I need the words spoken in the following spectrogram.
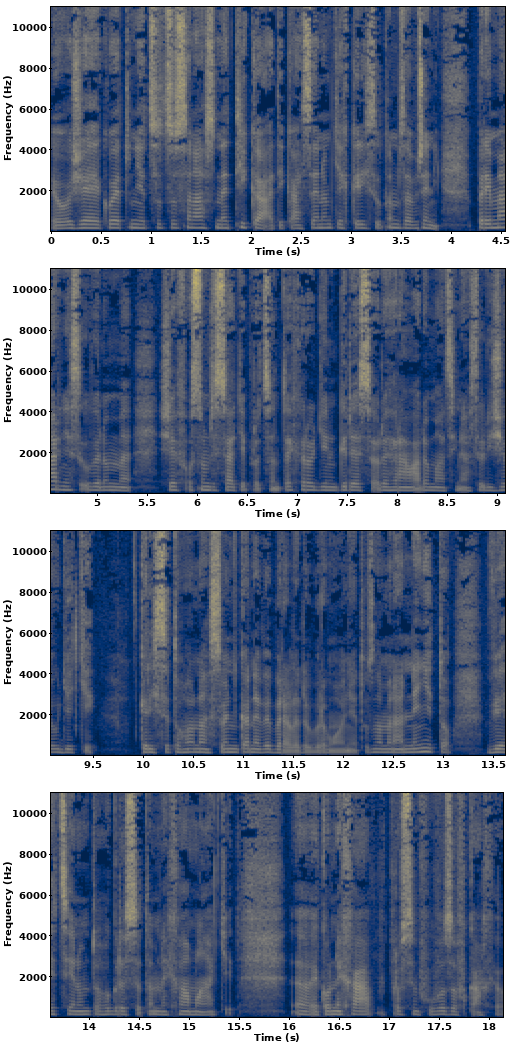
Jo, že jako je to něco, co se nás netýká a týká se jenom těch, kteří jsou tam zavřený. Primárně si uvědomíme, že v 80% rodin, kde se odehrává domácí násilí, žijou děti který se toho násilníka nevybrali dobrovolně. To znamená, není to věc jenom toho, kdo se tam nechá mlátit. E, jako nechá, prosím, v úvozovkách. Jo.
